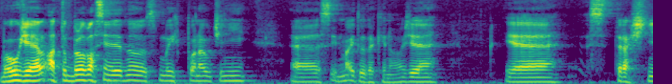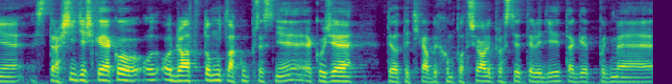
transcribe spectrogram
bohužel, a to bylo vlastně jedno z mojich ponaučení eh, z Inviteu taky, no, že je strašně, strašně těžké jako oddat tomu tlaku přesně, jakože tyjo, teďka bychom potřebovali prostě ty lidi, tak je pojďme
